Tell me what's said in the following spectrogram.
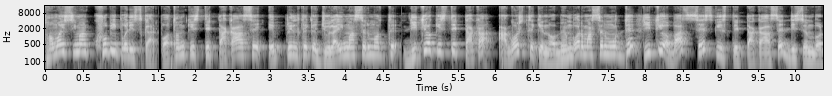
সময়সীমা খুবই পরিষ্কার। প্রথম কিস্তির টাকা আসে এপ্রিল থেকে জুলাই মাসের মধ্যে, দ্বিতীয় কিস্তির টাকা আগস্ট থেকে নভেম্বর মাসের মধ্যে, তৃতীয় বা শেষ কিস্তির টাকা আসে ডিসেম্বর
